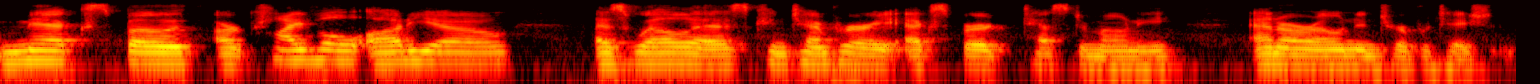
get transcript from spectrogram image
mix both archival audio as well as contemporary expert testimony and our own interpretations.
